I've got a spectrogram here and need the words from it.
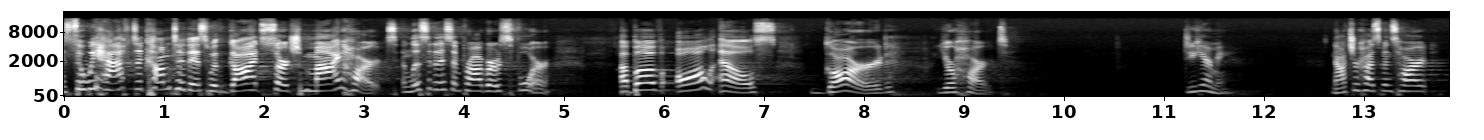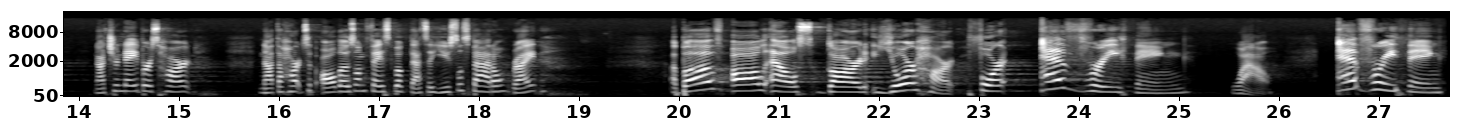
And so we have to come to this with God, search my heart. And listen to this in Proverbs 4. Above all else, guard your heart. Do you hear me? Not your husband's heart, not your neighbor's heart, not the hearts of all those on Facebook. That's a useless battle, right? Above all else, guard your heart for everything. Wow. Everything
